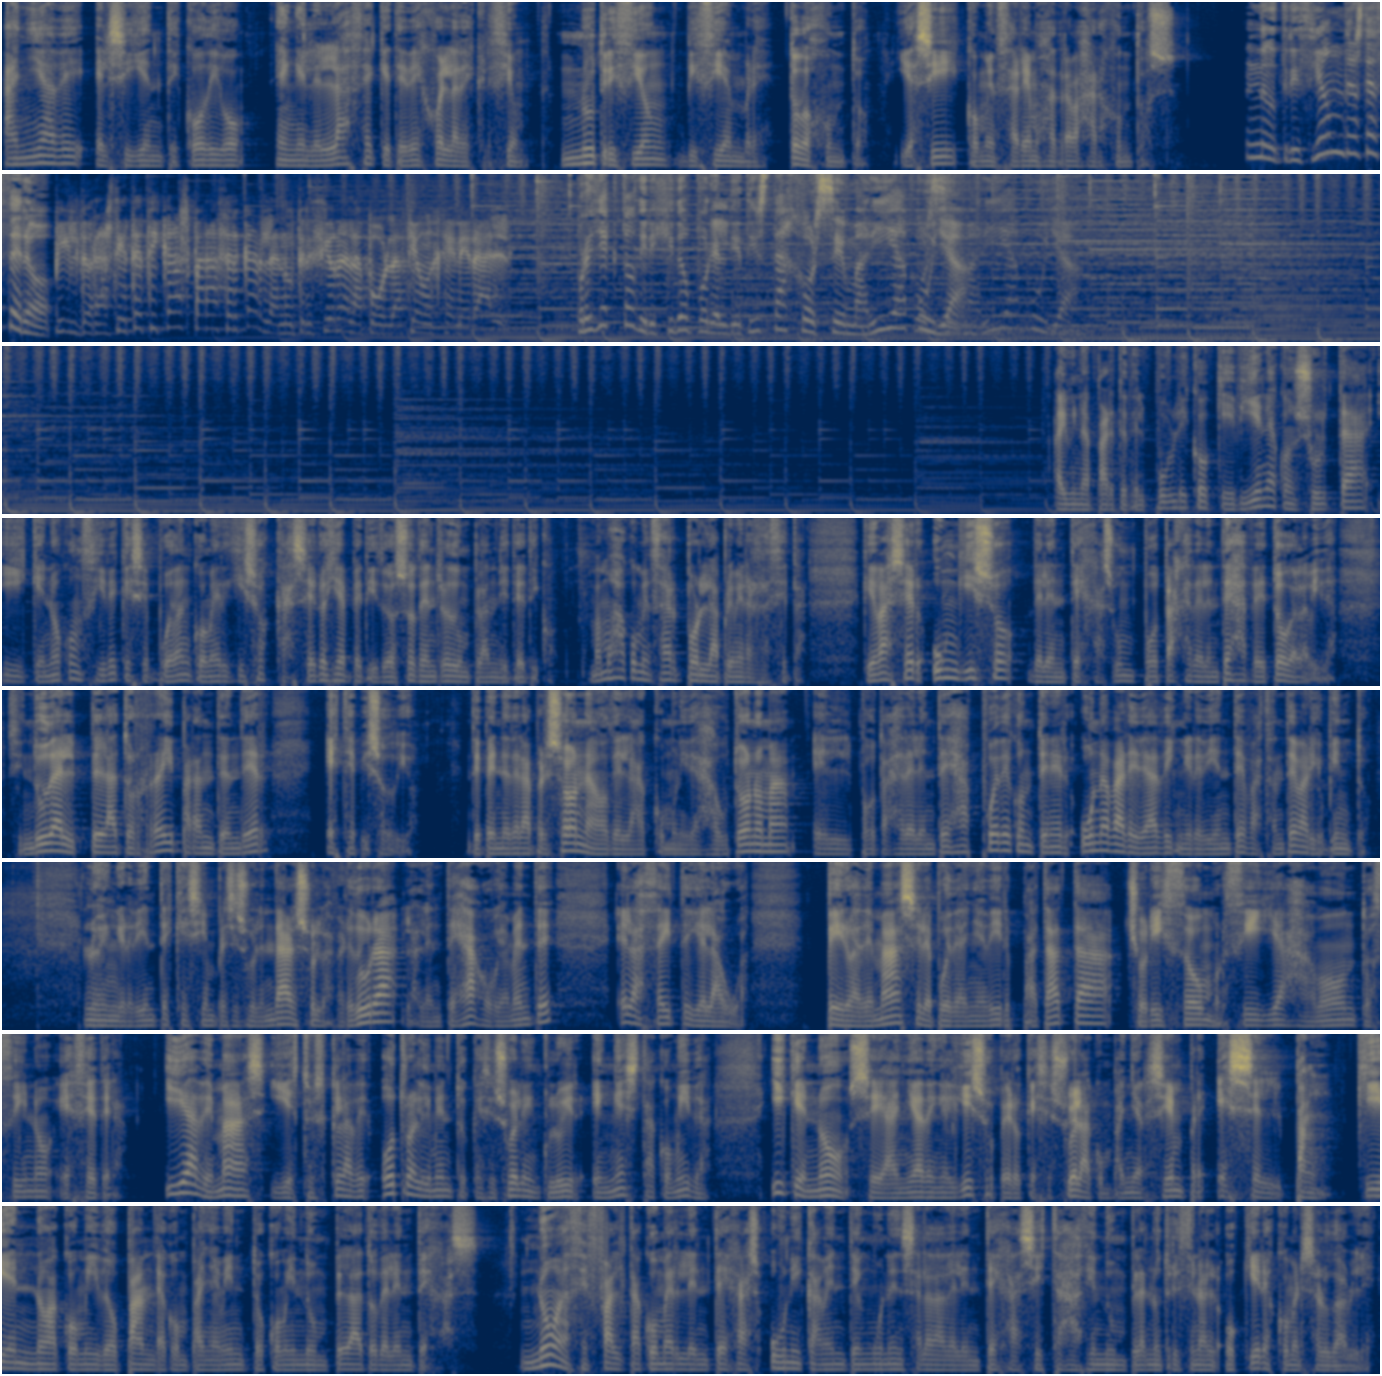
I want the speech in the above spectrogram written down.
añade el siguiente código en el enlace que te dejo en la descripción. Nutrición Diciembre, todo junto. Y así comenzaremos a trabajar juntos. Nutrición desde cero. Píldoras dietéticas para acercar la nutrición a la población general. Proyecto dirigido por el dietista José María Puya. Hay una parte del público que viene a consulta y que no concibe que se puedan comer guisos caseros y apetitosos dentro de un plan dietético. Vamos a comenzar por la primera receta, que va a ser un guiso de lentejas, un potaje de lentejas de toda la vida. Sin duda el plato rey para entender este episodio. Depende de la persona o de la comunidad autónoma, el potaje de lentejas puede contener una variedad de ingredientes bastante variopinto. Los ingredientes que siempre se suelen dar son las verduras, las lentejas, obviamente, el aceite y el agua. Pero además se le puede añadir patata, chorizo, morcilla, jamón, tocino, etc. Y además, y esto es clave, otro alimento que se suele incluir en esta comida y que no se añade en el guiso, pero que se suele acompañar siempre, es el pan. ¿Quién no ha comido pan de acompañamiento comiendo un plato de lentejas? No hace falta comer lentejas únicamente en una ensalada de lentejas si estás haciendo un plan nutricional o quieres comer saludable.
